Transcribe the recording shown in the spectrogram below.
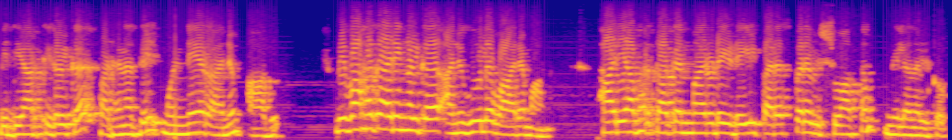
വിദ്യാർത്ഥികൾക്ക് പഠനത്തിൽ മുന്നേറാനും ആകും. വിവാഹ കാര്യങ്ങൾക്ക് അനുകൂല വാരമാണ്. ഭാര്യ ഭർത്താക്കന്മാരുടെ ഇടയിൽ പരസ്പര വിശ്വാസം നിലനിൽക്കും.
